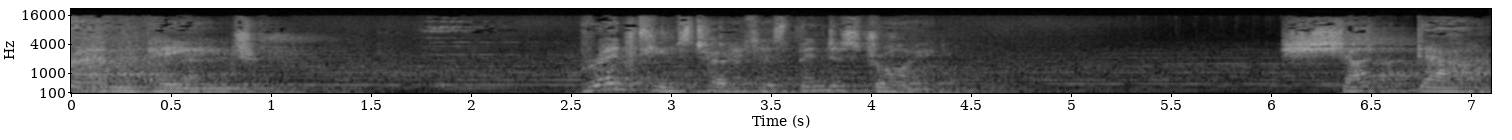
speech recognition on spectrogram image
Rampage. Red Team's turret has been destroyed. Shut down.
